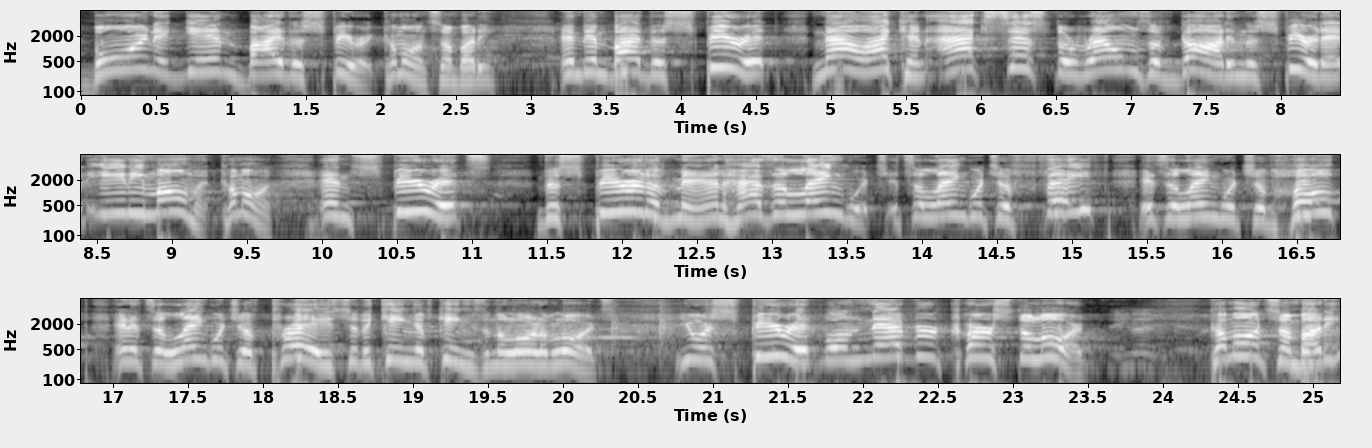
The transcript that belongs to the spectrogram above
Born again by the Spirit. Come on, somebody. And then by the Spirit, now I can access the realms of God in the Spirit at any moment. Come on. And spirits the spirit of man has a language. It's a language of faith, it's a language of hope, and it's a language of praise to the King of Kings and the Lord of Lords. Your spirit will never curse the Lord. Amen. Come on, somebody.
